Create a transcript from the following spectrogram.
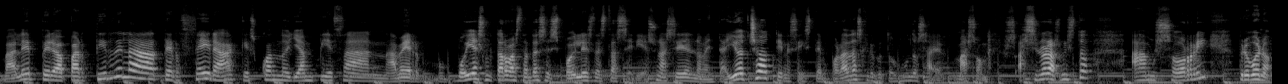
¿vale? Pero a partir de la tercera, que es cuando ya empiezan... A ver, voy a soltar bastantes spoilers de esta serie. Es una serie del 98, tiene seis temporadas, creo que todo el mundo sabe más o menos. Si no lo has visto, I'm sorry. Pero bueno,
